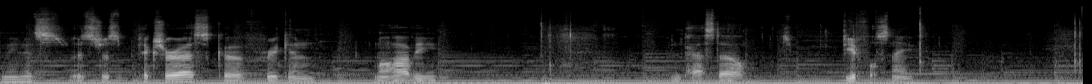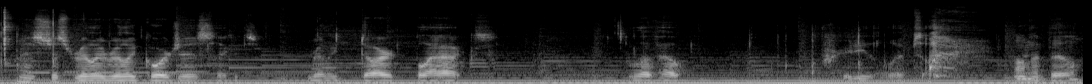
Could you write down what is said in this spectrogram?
I mean, it's it's just picturesque of freaking Mojave and pastel. Beautiful snake. It's just really, really gorgeous. Like it's really dark blacks. I love how pretty the lips are on the mm. bill.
